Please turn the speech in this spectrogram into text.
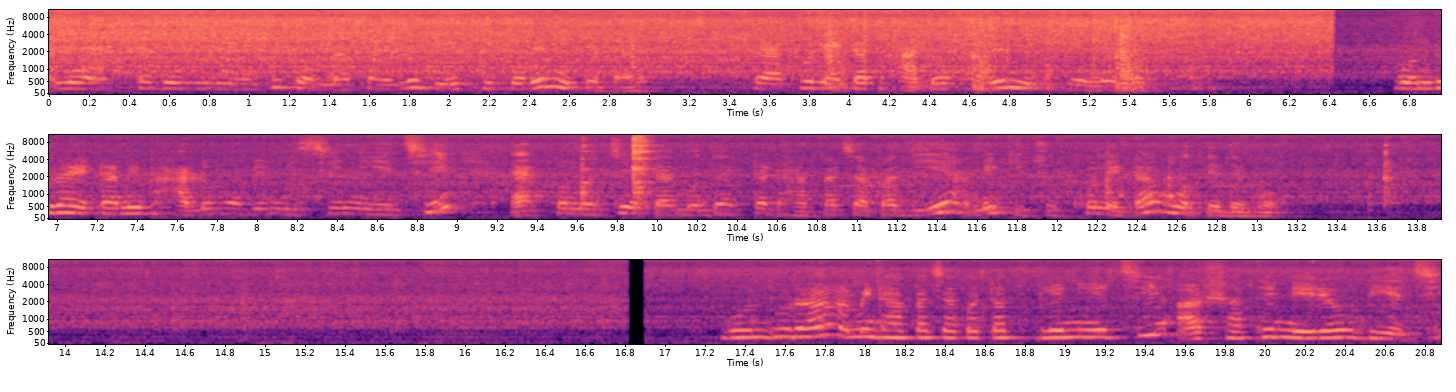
আমি একটা বেগুন নিয়েছি, তোমরা চাইলে বেশি করে নিতে পারো। তো এখন এটা ভালোভাবে মিশিয়ে নেব। বন্ধুরা, এটা আমি ভালোভাবে মিশিয়ে নিয়েছি। এখন হচ্ছে এটার মধ্যে একটা ঢাকা চাপা দিয়ে আমি কিছুক্ষণ এটা হতে দেবো। বন্ধুরা, আমি ঢাকা চাপাটা তুলে নিয়েছি আর সাথে নেড়েও দিয়েছি।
